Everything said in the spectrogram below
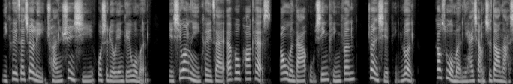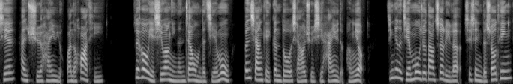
你可以在这里传讯息或是留言给我们。也希望你可以在 Apple Podcast 帮我们打五星评分、撰写评论，告诉我们你还想知道哪些和学韩语有关的话题。最后，也希望你能将我们的节目分享给更多想要学习韩语的朋友。今天的节目就到这里了，谢谢你的收听，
